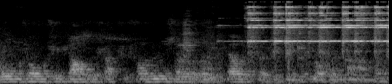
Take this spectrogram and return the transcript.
homofoon, gigantisch, van hun zelf, dat is nog een aantal.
